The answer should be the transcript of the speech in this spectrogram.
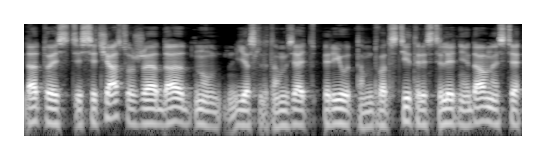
да, то есть сейчас уже, да, ну, если там взять период там 20-30-летней давности,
